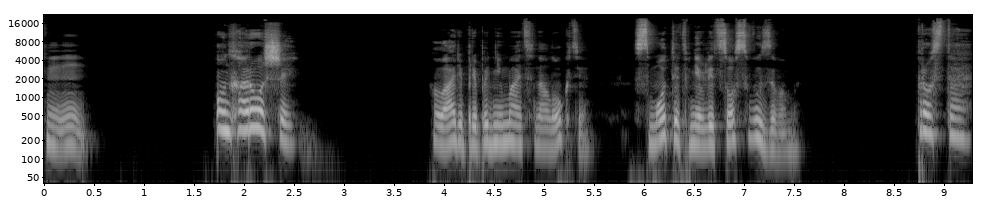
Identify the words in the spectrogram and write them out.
Хм. Он хороший. Ларри приподнимается на локте, смотрит мне в лицо с вызовом. Просто...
